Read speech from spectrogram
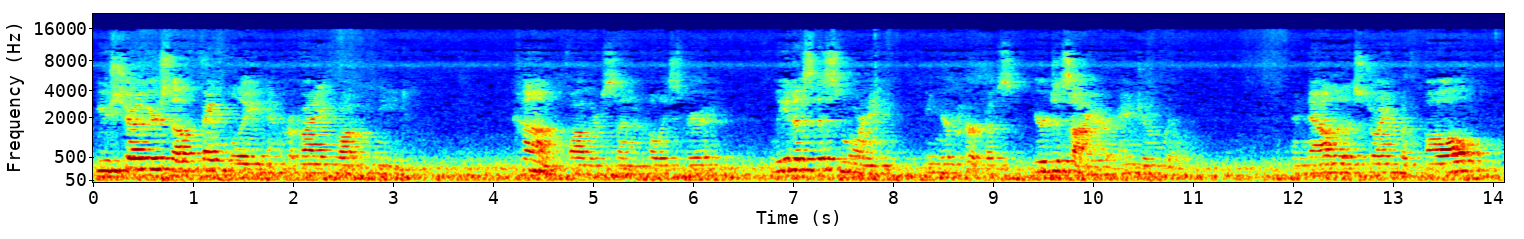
you show yourself faithfully in providing what we need. Come, Father, Son, Holy Spirit, lead us this morning in your purpose, your desire, and your will. And now let us join with all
